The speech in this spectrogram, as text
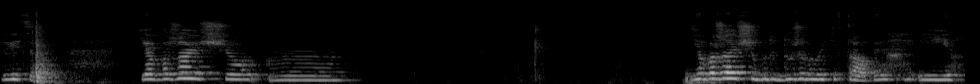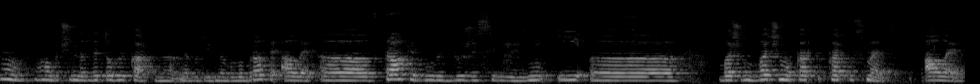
Дивіться, я вважаю, що. Я вважаю, що будуть дуже великі втрати, і, ну, мабуть, для того і карти не- не потрібно було брати, але е, втрати будуть дуже серйозні. І е, бачимо, бачимо карту, карту смерті. Але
